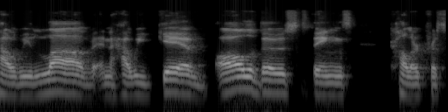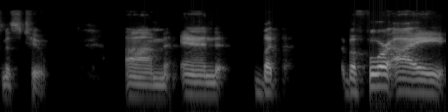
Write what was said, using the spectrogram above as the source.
how we love and how we give all of those things color Christmas too. Um, and but before I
